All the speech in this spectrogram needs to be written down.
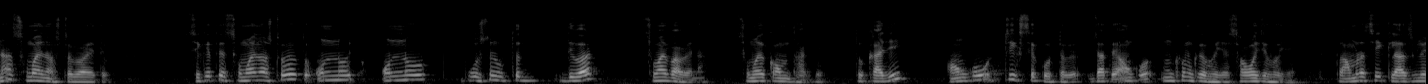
না, সময় নষ্ট হবে হয়তো। সেক্ষেত্রে সময় নষ্ট হবে তো অন্য অন্য প্রশ্নের উত্তর দেওয়ার সময় পাবে না। সময় কম থাকবে। তো কাজেই অঙ্ক ট্রিক্সে করতে হবে, যাতে অঙ্ক মুখে মুখে হয়ে যায়, সহজে হয়ে যায়। তো আমরা সেই ক্লাসগুলো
